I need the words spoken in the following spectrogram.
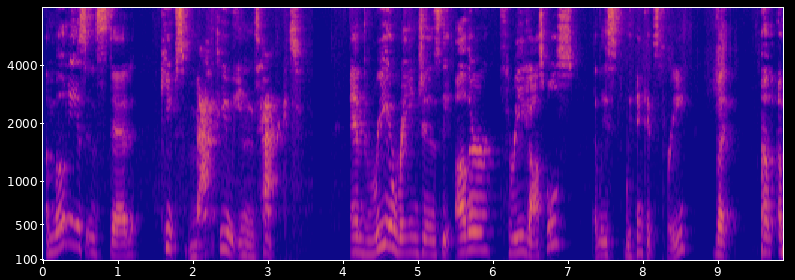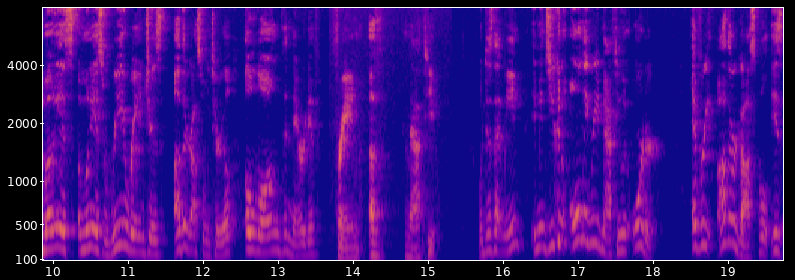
Ammonius instead keeps Matthew intact and rearranges the other three gospels, at least we think it's three, but um, Ammonius, Ammonius rearranges other gospel material along the narrative frame of Matthew. What does that mean? It means you can only read Matthew in order. Every other gospel is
